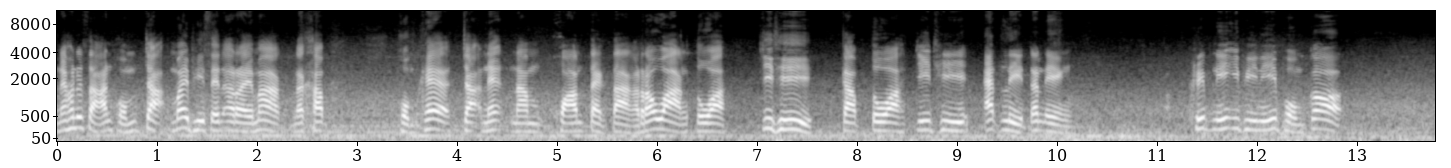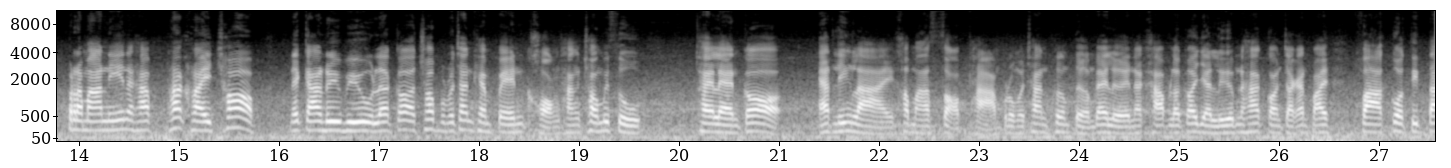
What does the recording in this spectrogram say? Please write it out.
ในห้องโดยสารผมจะไม่พรีเซนต์อะไรมากนะครับ ผมแค่จะแนะนำความแตกต่างระหว่างตัว GT กับตัว GT Athlete นั่นเอง คลิปนี้ EP นี้ผมก็ประมาณนี้นะครับ ถ้าใครชอบ ในการรีวิว แล้วก็ชอบโปรโมชั่นแคมเปญของทางช่องมิสูไทยแลนด์ก็แอดลิงก์ไลน์เข้ามาสอบถามโปรโมชั่นเพิ่มเติมได้เลยนะครับ แล้วก็อย่าลืมนะฮะก่อนจากกันไปฝากกดติดต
